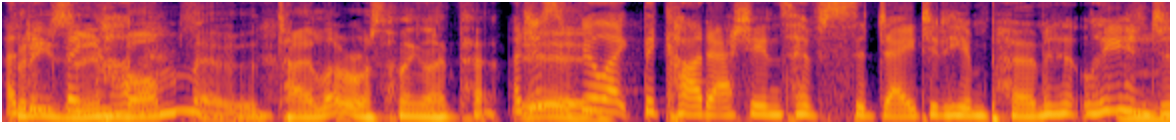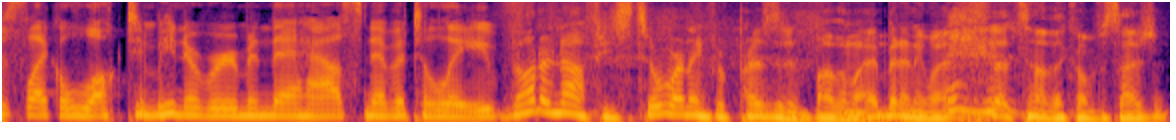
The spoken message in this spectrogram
I Could he think the Zoom Ka- bomb uh, Taylor or something like that? I just Yeah. feel like the Kardashians have sedated him permanently Hmm. and just like locked him in a room in their house, never to leave. Not enough. He's still running for president, by the way. But anyway, that's, that's another conversation.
